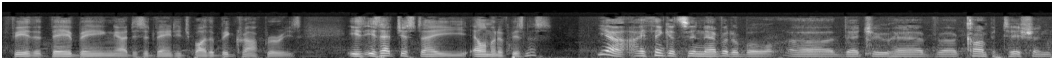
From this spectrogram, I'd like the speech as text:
fear that they're being uh, disadvantaged by the big craft breweries. Is, is that just a element of business? Yeah, I think it's inevitable uh, that you have uh, competition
